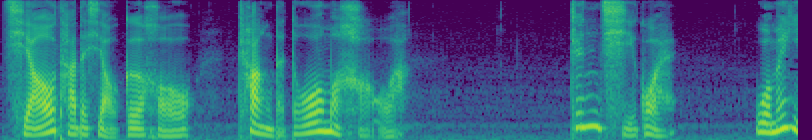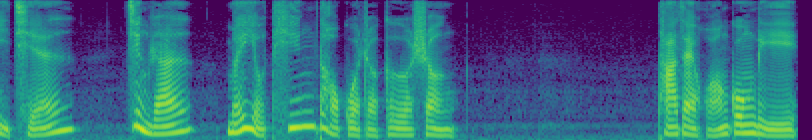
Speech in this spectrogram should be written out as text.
瞧他的小歌喉，唱得多么好啊！真奇怪，我们以前竟然没有听到过这歌声。”他在皇宫里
